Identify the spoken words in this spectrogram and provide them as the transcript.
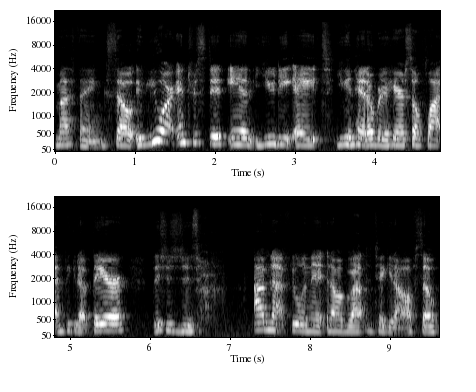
my thing. So if you are interested in UD8, you can head over to HairsoFly and pick it up there. This is just I'm not feeling it and I'm about to take it off. So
